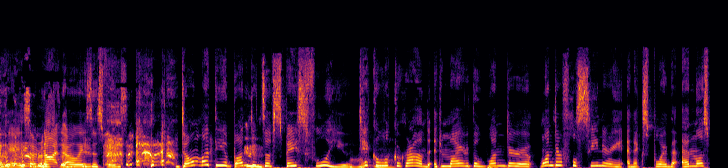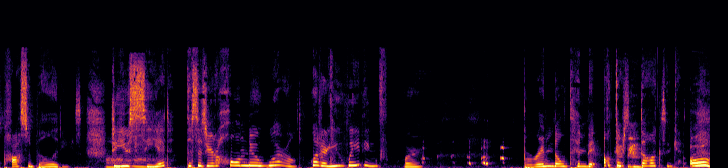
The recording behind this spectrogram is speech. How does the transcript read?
Okay, so not Oasis Springs. Don't let the abundance of space fool you. Take a look around, admire the wonder, wonderful scenery, and explore the endless possibilities. Do you see it? This is your whole new world. What are you waiting for? Brindleton Bay. Oh, there's dogs and cats. Oh,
